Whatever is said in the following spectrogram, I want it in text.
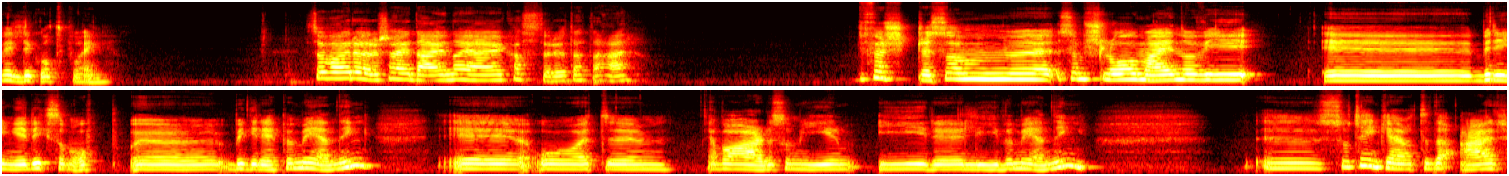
Veldig godt poeng. Så hva rører seg i deg når jeg kaster ut dette her? Det første som, som slår meg når vi eh, bringer liksom opp eh, begrepet mening, eh, og et eh, ja, Hva er det som gir, gir eh, livet mening? Eh, så tenker jeg at det er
